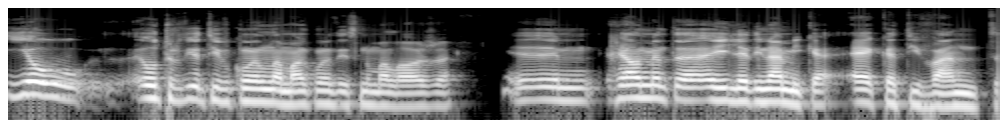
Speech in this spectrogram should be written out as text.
E eu, outro dia estive com ele na mão, como eu disse, numa loja. Hum, realmente a, ilha dinâmica é cativante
